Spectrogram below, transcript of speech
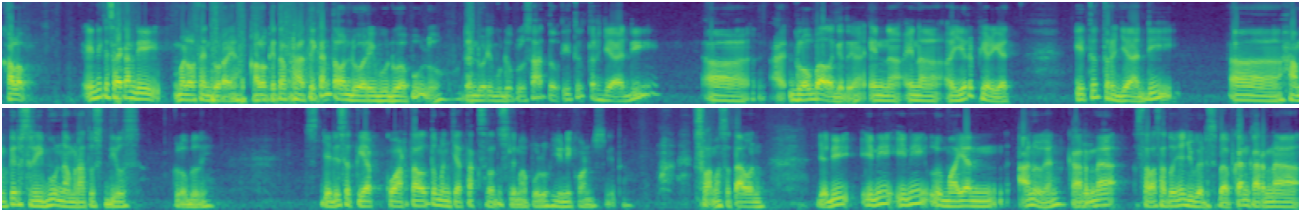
kalau ini saya kan di modal Ventura ya. Kalau kita perhatikan tahun 2020 dan 2021 itu terjadi uh, global gitu ya. In a, in year period itu terjadi uh, hampir 1.600 deals globally. Jadi setiap kuartal itu mencetak 150 unicorns gitu. Selama setahun. Jadi ini ini lumayan anu kan karena salah satunya juga disebabkan karena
